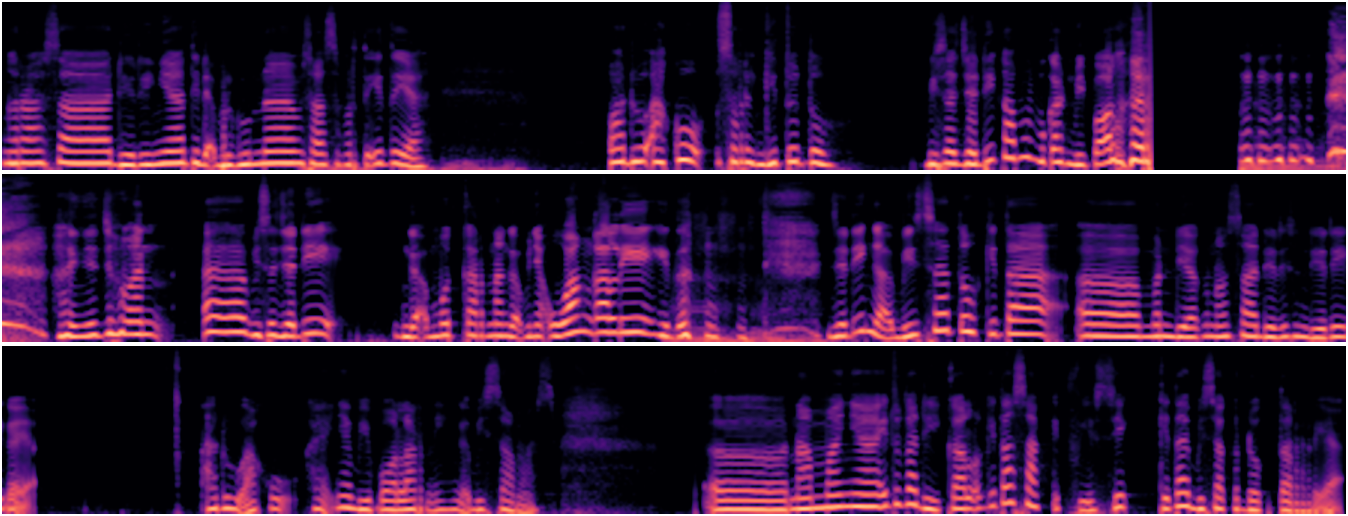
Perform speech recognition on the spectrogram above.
ngerasa dirinya tidak berguna misal seperti itu ya. Hmm. waduh aku sering gitu tuh bisa jadi kamu bukan bipolar. Hanya cuman eh bisa jadi nggak mood karena nggak punya uang kali gitu. Nah, jadi nggak bisa tuh kita eh, mendiagnosa diri sendiri kayak aduh aku kayaknya bipolar nih nggak bisa mas. Eh namanya itu tadi kalau kita sakit fisik kita bisa ke dokter ya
